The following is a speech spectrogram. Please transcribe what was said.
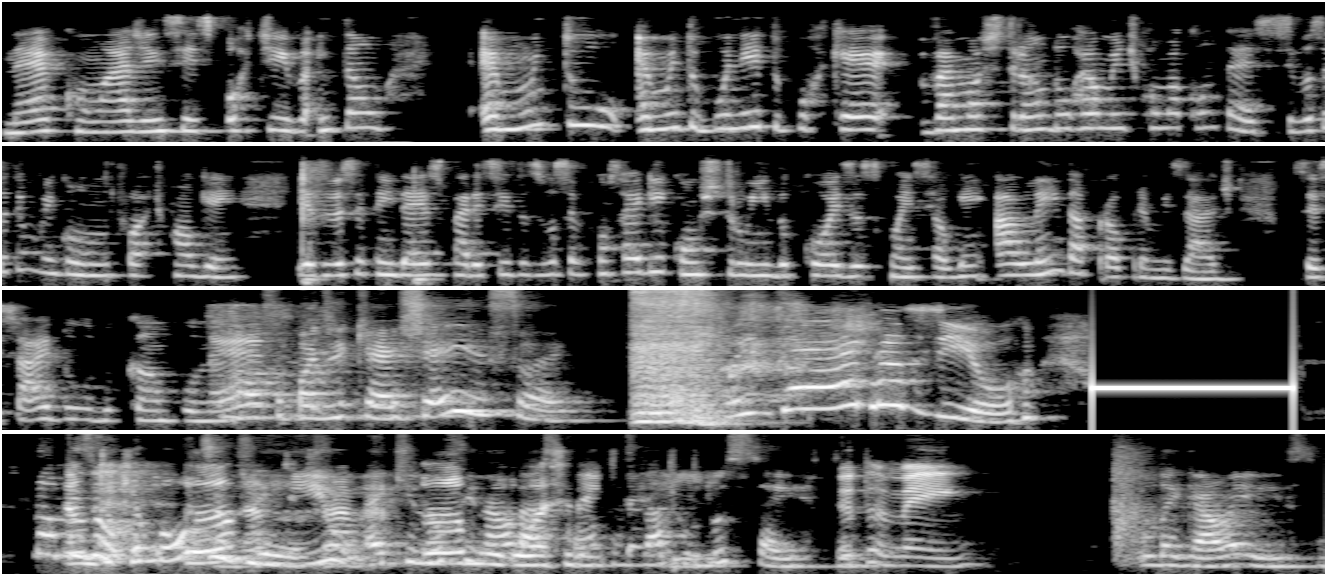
né, com a agência esportiva. Então, é muito, é muito bonito porque vai mostrando realmente como acontece. Se você tem um vínculo muito forte com alguém e às vezes você tem ideias parecidas, você consegue ir construindo coisas com esse alguém além da própria amizade. Você sai do, do campo, né? Nosso podcast é isso, é. Pois é, Brasil! Não, mas o que eu bom de é que no final das contas dá tudo certo. Eu também. O legal é isso.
